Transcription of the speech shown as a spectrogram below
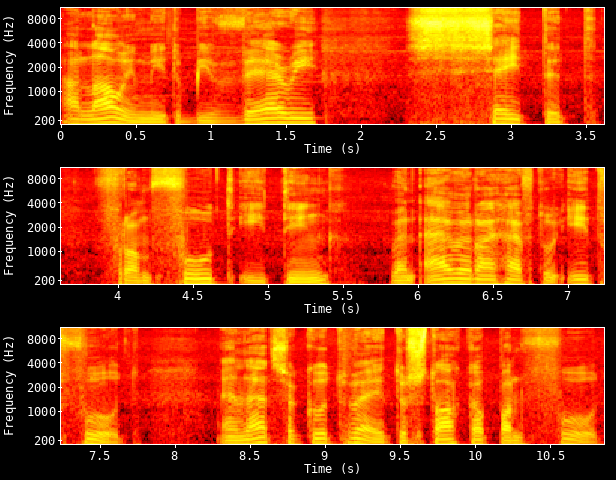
allowing me to be very sated from food eating whenever I have to eat food. And that's a good way to stock up on food.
